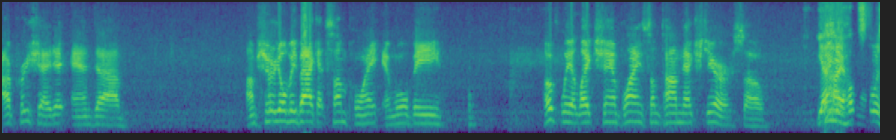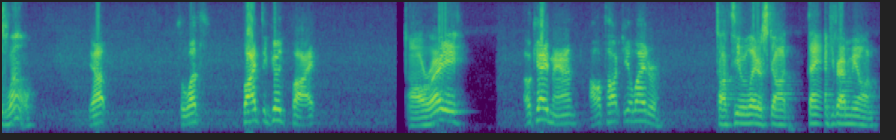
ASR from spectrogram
I appreciate it, and um I'm sure you'll be back at some point, and we'll be hopefully at Lake Champlain sometime next year. So, Yeah, I hope so as well. yep. So let's fight the good fight. Alrighty. Okay, man. I'll talk to you later. Talk to you later, Scott. Thank you for having me on.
